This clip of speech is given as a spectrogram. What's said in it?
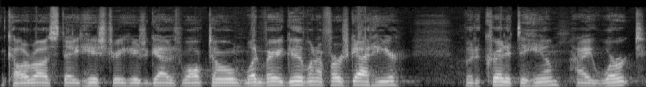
in Colorado State history. Here's a guy that's walked on. wasn't very good when I first got here, but a credit to him how he worked.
